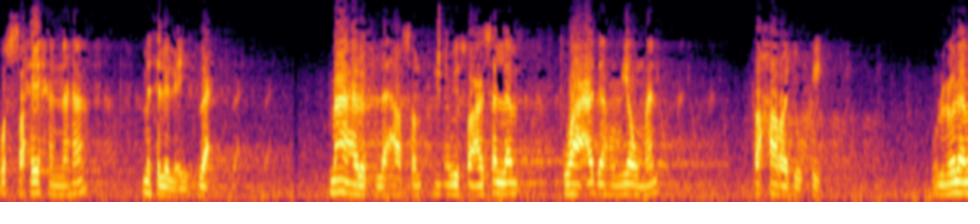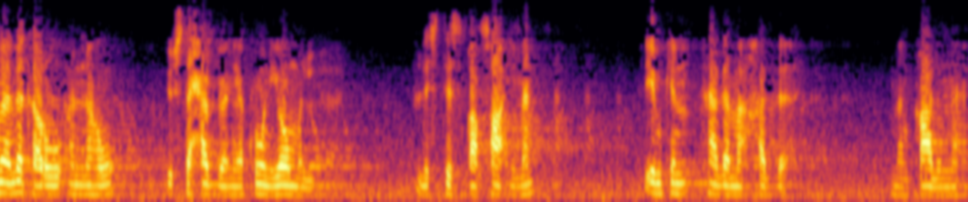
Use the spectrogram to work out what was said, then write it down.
والصحيح أنها مثل العيد بعد. ما أعرف لها صل النبي صلى الله عليه وسلم وعدهم يوما فخرجوا فيه. والعلماء ذكروا أنه يستحب أن يكون يوم الاستسقاء صائما. يمكن هذا ما أخذ من قال أنه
